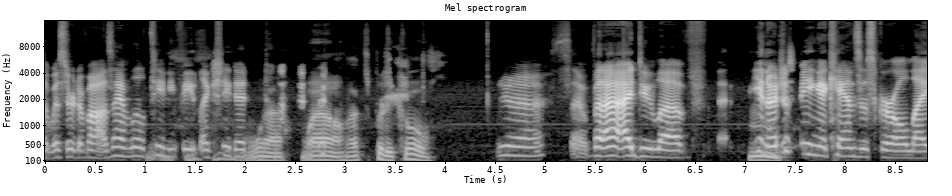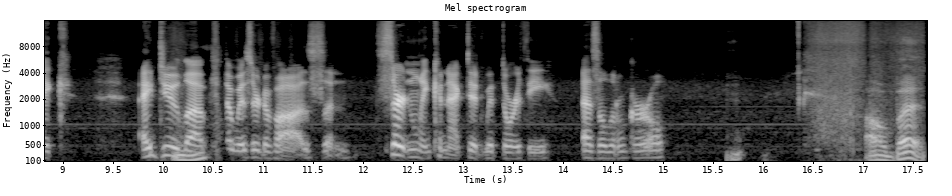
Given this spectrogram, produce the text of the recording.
The Wizard of Oz. I have little teeny feet like she did. Wow, wow, that's pretty cool. Yeah. So, but I, I do love, you know, Mm. just being a Kansas girl. Like, I do Mhm. love The Wizard of Oz, and certainly connected with Dorothy as a little girl. I'll bet.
